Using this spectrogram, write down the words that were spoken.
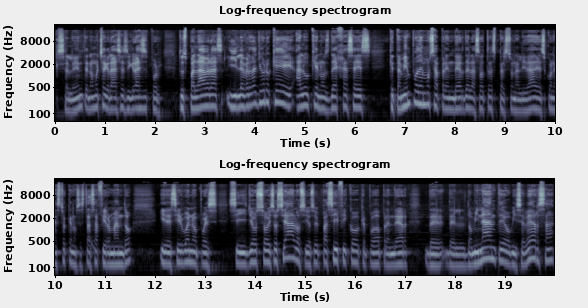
Excelente, no, muchas gracias y gracias por tus palabras. Y la verdad, yo creo que algo que nos dejas es que también podemos aprender de las otras personalidades con esto que nos estás afirmando y decir, bueno, pues si yo soy social o si yo soy pacífico, que puedo aprender del dominante o viceversa.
